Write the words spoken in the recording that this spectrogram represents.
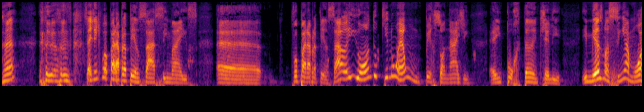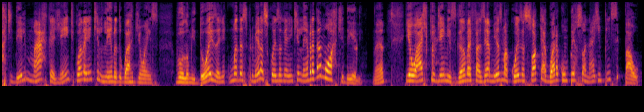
né? Se a gente for parar pra pensar assim, mais. É, for parar pra pensar, o Yondo que não é um personagem é, importante ali. E mesmo assim, a morte dele marca a gente. Quando a gente lembra do Guardiões Volume 2, gente, uma das primeiras coisas que a gente lembra é da morte dele. Né? E eu acho que o James Gunn vai fazer a mesma coisa, só que agora com o personagem principal.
